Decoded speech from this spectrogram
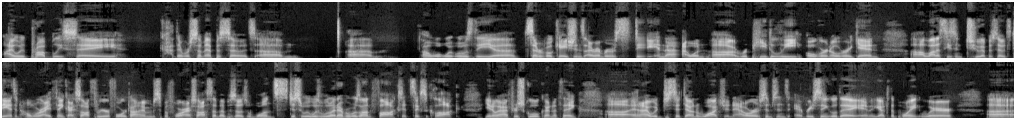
I would probably say, God, there were some episodes. Um, um, oh, what, what was the uh, separate vocations? I remember seeing that one uh, repeatedly over and over again. Uh, a lot of season two episodes, Dancin' Homer, I think I saw three or four times before I saw some episodes once. Just it was whatever was on Fox at six o'clock, you know, after school kind of thing. Uh, and I would just sit down and watch an hour of Simpsons every single day. And it got to the point where uh,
